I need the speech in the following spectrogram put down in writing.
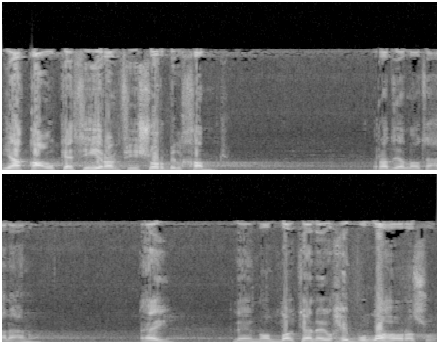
يقع كثيرا في شرب الخمر. رضي الله تعالى عنه. أي؟ لأن الله كان يحب الله ورسوله.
